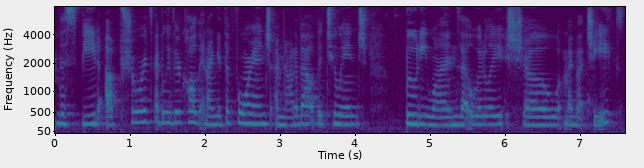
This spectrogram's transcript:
the speed up shorts, I believe they're called, and I get the four inch. I'm not about the two inch booty ones that literally show my butt cheeks.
